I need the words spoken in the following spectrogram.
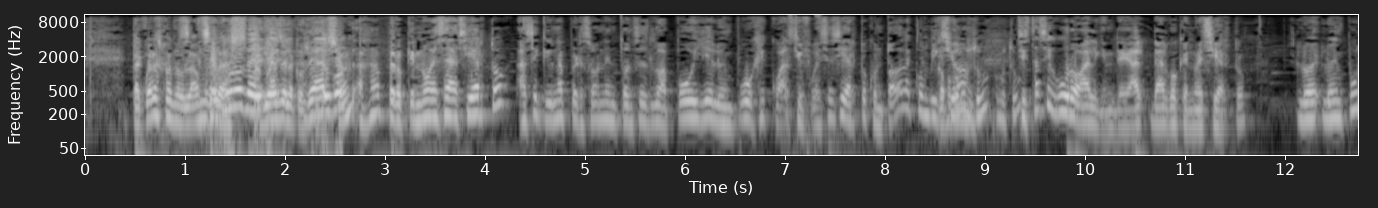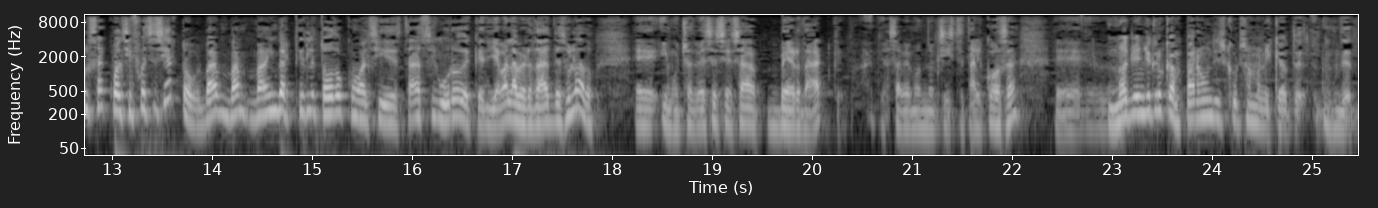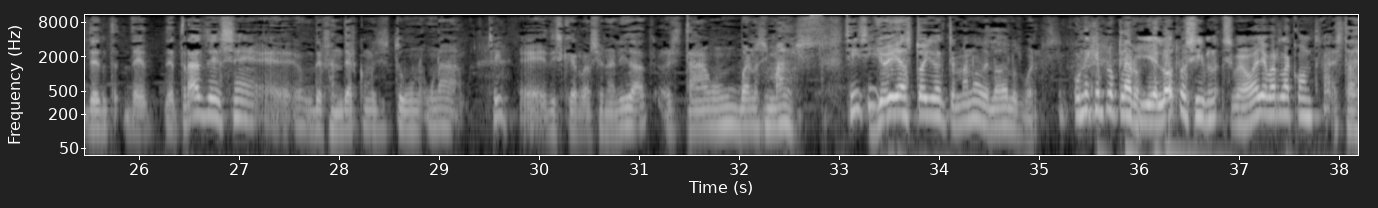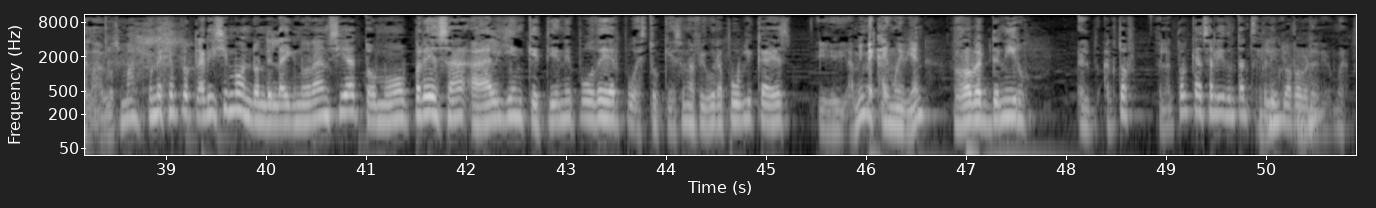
¿Te acuerdas cuando hablamos de las de, teorías de la de conspiración? algo, ajá, pero que no sea cierto, hace que una persona entonces lo apoye, lo empuje, cual si fuese cierto, con toda la convicción. ¿Cómo, cómo tú? ¿Cómo tú? Si está seguro alguien de, de algo que no es cierto, lo, lo impulsa cual si fuese cierto. Va, va, va a invertirle todo cual si está seguro de que lleva la verdad de su lado. Eh, y muchas veces esa verdad, que ya sabemos no existe tal cosa, eh, Más bien yo creo que ampara un discurso maniqueo. De- de- de- de- detrás de ese eh, defender, como dices tú, un- una Sí. eh, disque racionalidad, está un buenos y malos. Sí, sí. Yo ya estoy de antemano del lado de los buenos. un ejemplo claro. Y el otro, si, si me va a llevar la contra, está del lado de los malos. Un ejemplo clarísimo en donde la ignorancia tomó presa a alguien que tiene poder, puesto que es una figura pública, es, y a mí me cae muy bien, Robert De Niro, el actor, el actor que ha salido en tantas películas, Robert De Niro. Bueno,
